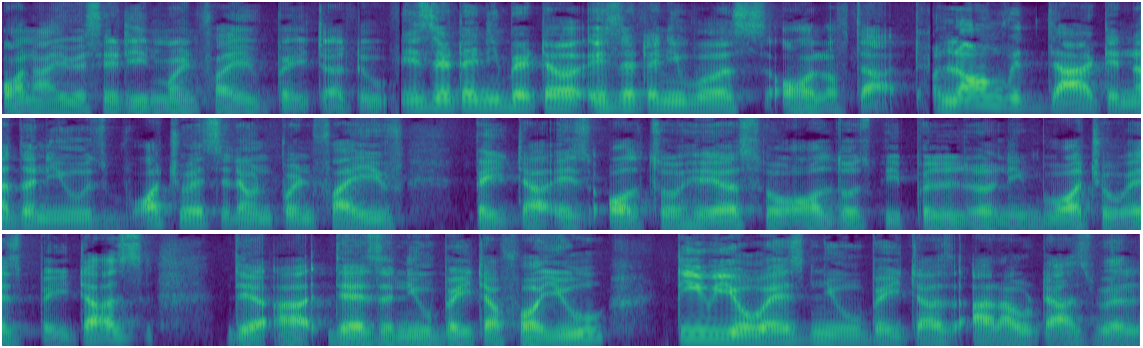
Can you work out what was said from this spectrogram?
on iOS 18.5 beta 2. Is it any better? Is it any worse? All of that. Along with that, in other news, WatchOS 11.5 beta is also here. So all those people running WatchOS betas, there are there's a new beta for you tvOS new betas are out as well.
